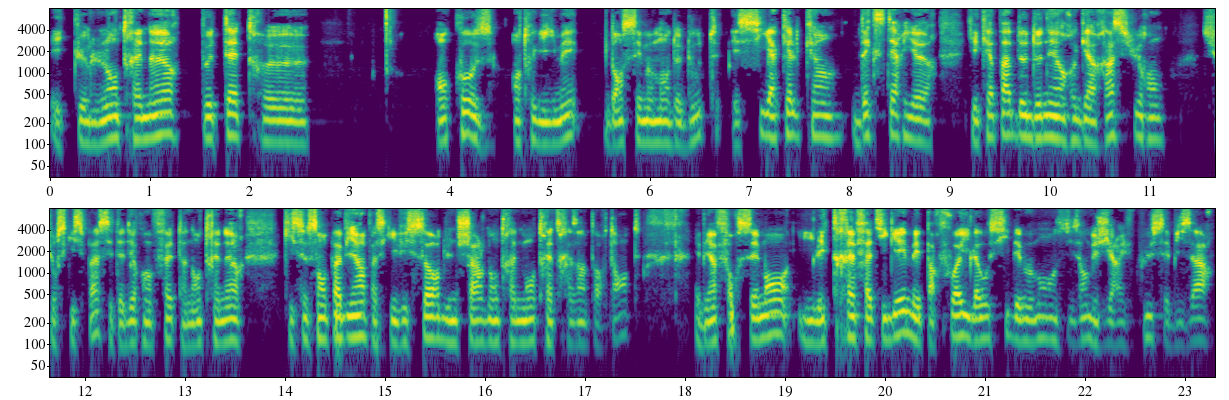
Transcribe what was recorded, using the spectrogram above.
et que l'entraîneur peut être euh, en cause, entre guillemets, dans ces moments de doute. Et s'il y a quelqu'un d'extérieur qui est capable de donner un regard rassurant sur ce qui se passe, c'est-à-dire qu'en fait un entraîneur qui se sent pas bien parce qu'il sort d'une charge d'entraînement très très importante, eh bien forcément il est très fatigué, mais parfois il a aussi des moments en se disant mais j'y arrive plus, c'est bizarre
